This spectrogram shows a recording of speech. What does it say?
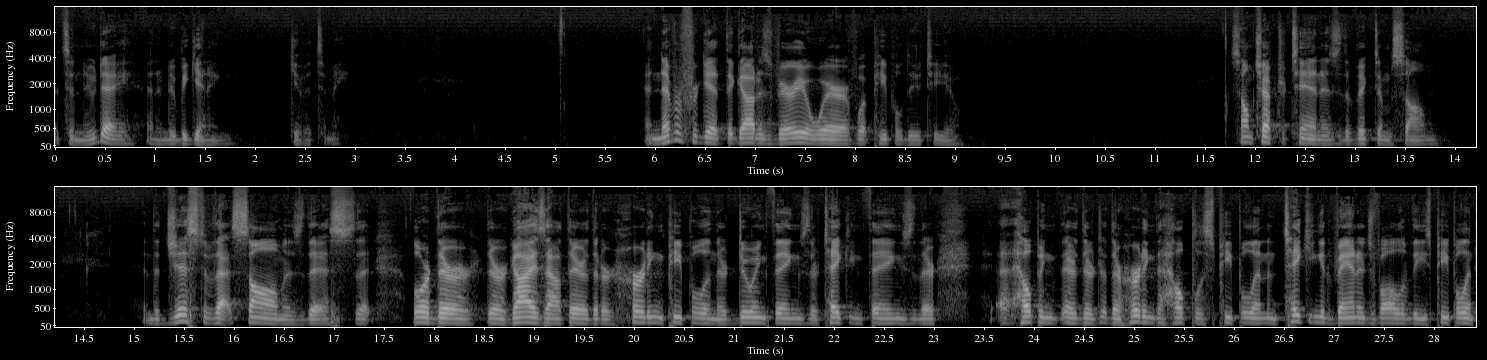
It's a new day and a new beginning. Give it to me. And never forget that God is very aware of what people do to you. Psalm chapter 10 is the victim psalm. And the gist of that psalm is this that, Lord, there, there are guys out there that are hurting people and they're doing things, they're taking things, and they're uh, helping, they're, they're, they're hurting the helpless people and, and taking advantage of all of these people. And,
